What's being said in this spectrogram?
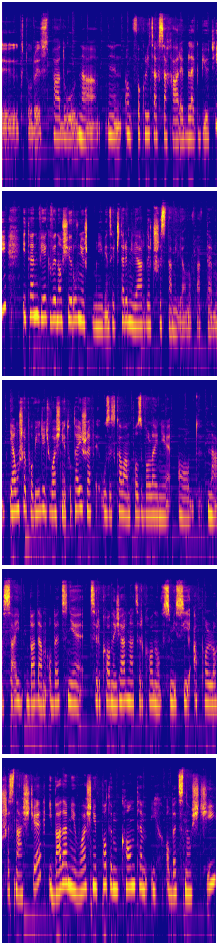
y, który spadł na, y, w okolicach Sahary, Black Beauty i ten wiek wynosi również mniej więcej 4 miliardy 300 milionów lat temu. Ja muszę powiedzieć właśnie tutaj, że uzyskałam pozwolenie od NASA i badam obecnie cyrkony, ziarna cyrkonów z misji Apollo 16 i badam je właśnie po tym kątem ich obecności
